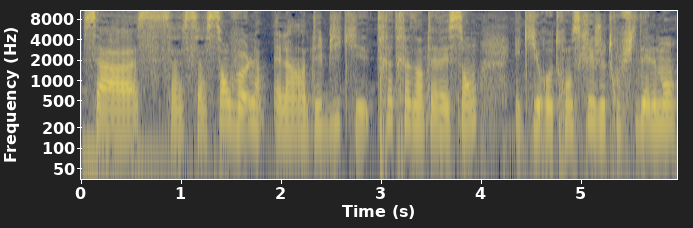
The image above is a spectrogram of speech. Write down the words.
ça, ça, s'envole. Elle a un débit qui est très très intéressant et qui retranscrit, je trouve, fidèlement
